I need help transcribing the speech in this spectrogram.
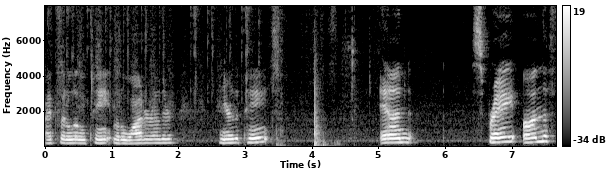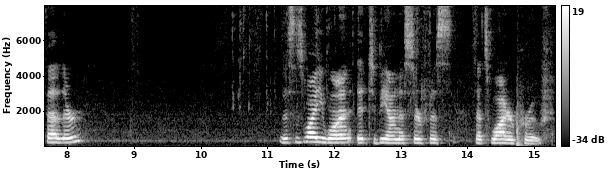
I put a little paint, little water other near the paint. And spray on the feather this is why you want it to be on a surface that's waterproof.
